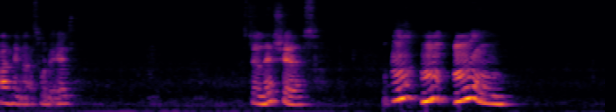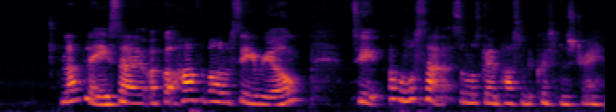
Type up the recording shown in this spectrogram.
I think that's what it is It's delicious. Mm, mm, mm. Lovely. So I've got half a bowl of cereal to... Oh, what's that? Someone's going past with a Christmas tree.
